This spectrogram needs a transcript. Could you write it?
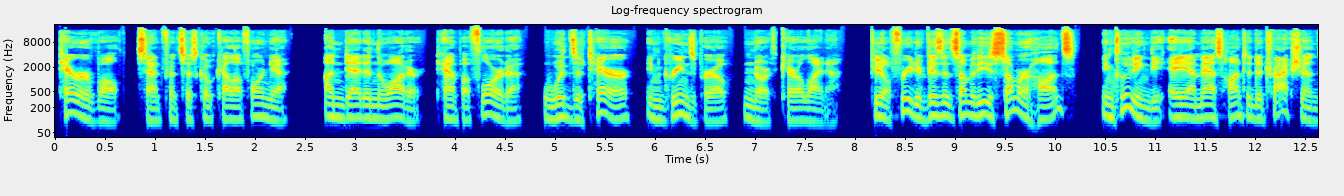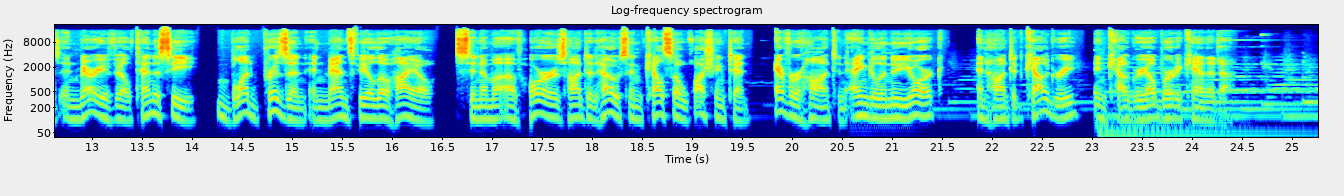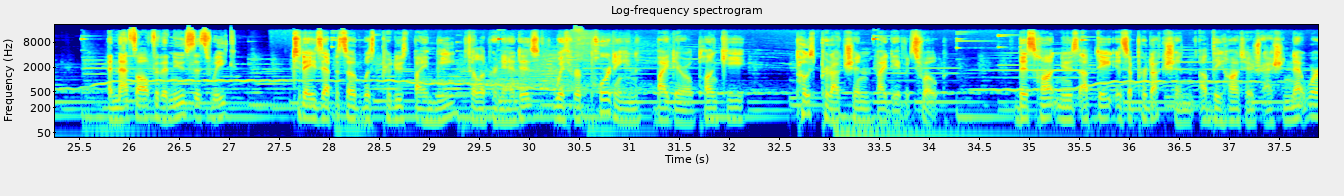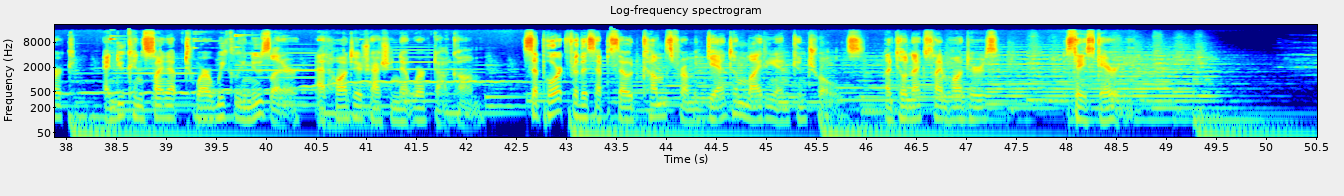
Terror Vault, San Francisco, California, Undead in the Water, Tampa, Florida, Woods of Terror in Greensboro, North Carolina. Feel free to visit some of these summer haunts, including the AMS Haunted Attractions in Maryville, Tennessee, Blood Prison in Mansfield, Ohio, Cinema of Horrors Haunted House in Kelso, Washington, Everhaunt in Angola, New York, and Haunted Calgary in Calgary, Alberta, Canada. And that's all for the news this week. Today's episode was produced by me, Philip Hernandez, with reporting by Daryl Plunkey, post production by David Swope. This Haunt News Update is a production of the Haunted Attraction Network, and you can sign up to our weekly newsletter at hauntedattractionnetwork.com. Support for this episode comes from Gantom Lighting and Controls. Until next time, Haunters, stay scary.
